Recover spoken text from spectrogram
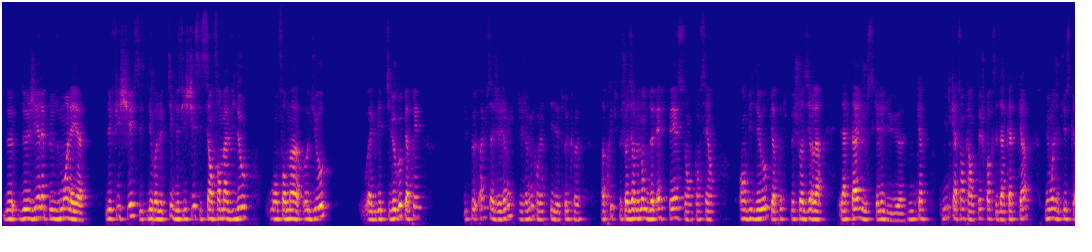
de, de gérer plus ou moins les, euh, les fichiers, c'est-à-dire le type de fichier, si c'est en format vidéo ou en format audio, ou avec des petits logos, puis après, tu peux, ah oui, ça, j'ai jamais, j'ai jamais converti des trucs, euh, après, tu peux choisir le nombre de FPS quand c'est en, en, vidéo, puis après, tu peux choisir la, la taille jusqu'à aller du 1440p, euh, je crois que c'est de la 4K, mais moi, j'utilise tout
